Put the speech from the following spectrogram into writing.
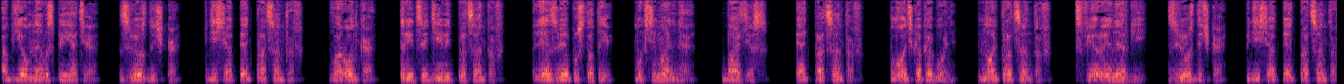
Объемное восприятие. Звездочка. 55%. Воронка. 39%. Лезвие пустоты. Максимальное. Базис. 5%. Плоть как огонь. 0%. Сфера энергии. Звездочка. 55%.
